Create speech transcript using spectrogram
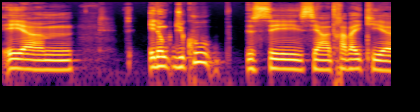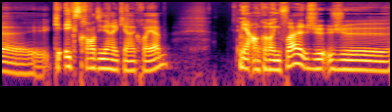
Et, euh, et donc, du coup, c'est c'est un travail qui est, euh, qui est extraordinaire et qui est incroyable. Mais encore une fois, je... je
